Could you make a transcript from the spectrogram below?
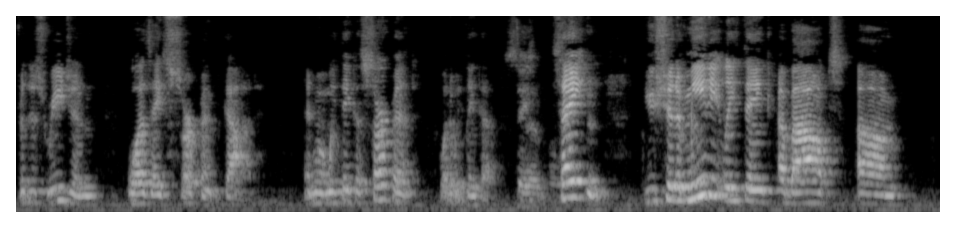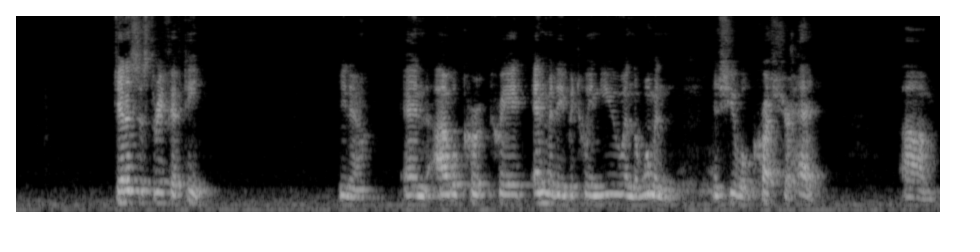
for this region was a serpent god. And when we think of serpent, what do we think of? Satan. Satan. You should immediately think about um, Genesis three fifteen. You know, and I will cr- create enmity between you and the woman, and she will crush your head. Um,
